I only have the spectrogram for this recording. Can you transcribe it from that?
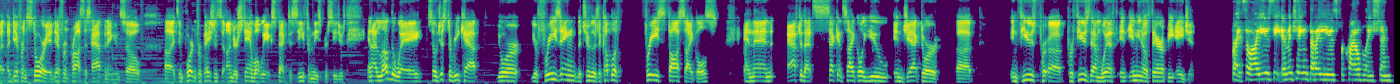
a, a different story, a different process happening, and so. Uh, it's important for patients to understand what we expect to see from these procedures. And I love the way. So just to recap, you're you're freezing the tumor. There's a couple of freeze thaw cycles. And then after that second cycle, you inject or uh, infuse, per, uh, perfuse them with an immunotherapy agent. Right. So I use the imaging that I use for cryoablation,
